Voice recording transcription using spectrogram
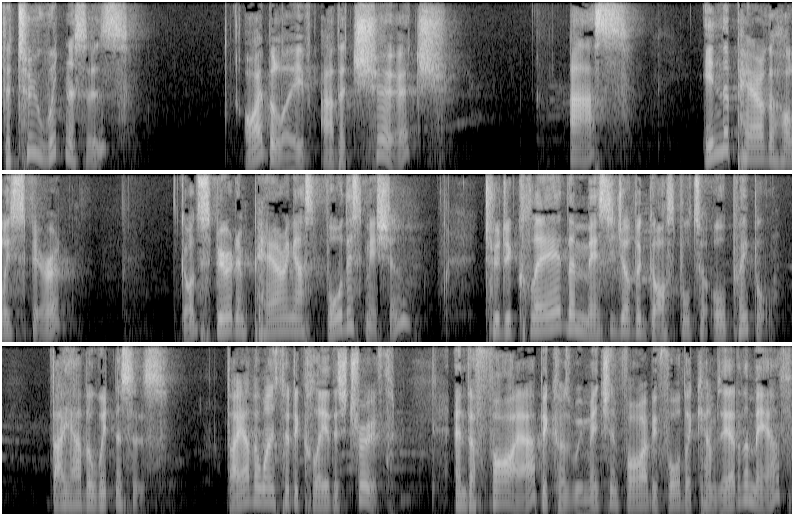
The two witnesses, I believe, are the church, us, in the power of the Holy Spirit, God's Spirit empowering us for this mission to declare the message of the gospel to all people. They are the witnesses. They are the ones to declare this truth. And the fire, because we mentioned fire before, that comes out of the mouth,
